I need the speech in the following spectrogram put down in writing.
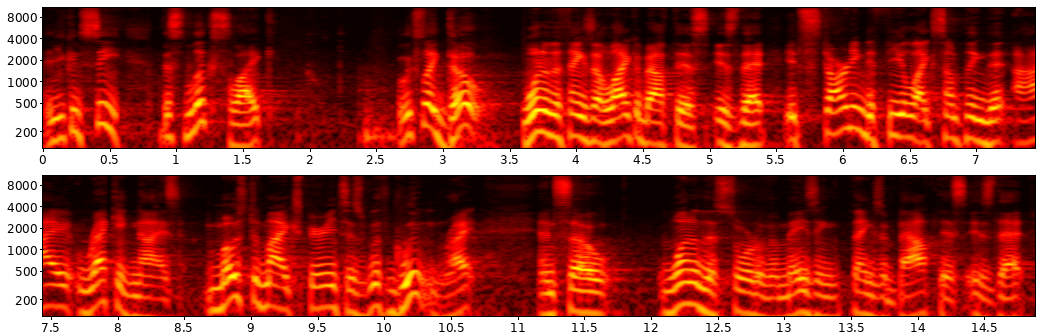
And you can see this looks like, looks like dough. One of the things I like about this is that it's starting to feel like something that I recognize. Most of my experiences with gluten, right? And so one of the sort of amazing things about this is that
